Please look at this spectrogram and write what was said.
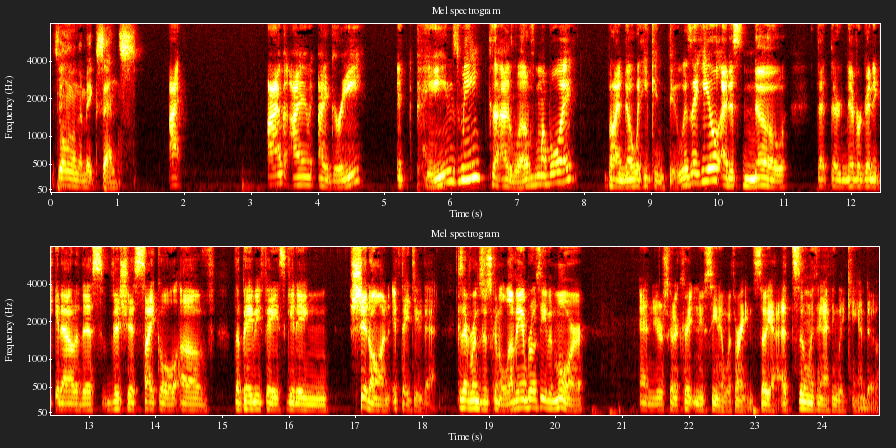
it's the only one that makes sense. I, I'm I I agree. It pains me because I love my boy, but I know what he can do as a heel. I just know that they're never going to get out of this vicious cycle of the babyface getting shit on if they do that. Because everyone's just going to love Ambrose even more, and you're just going to create a new Cena with Reigns. So yeah, it's the only thing I think they can do.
